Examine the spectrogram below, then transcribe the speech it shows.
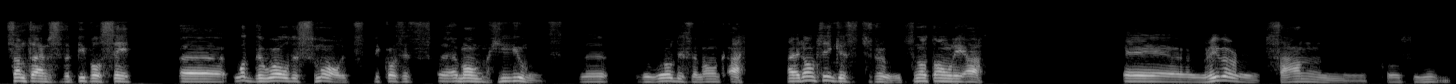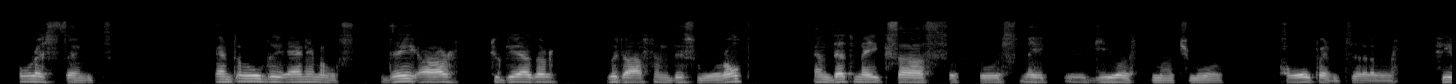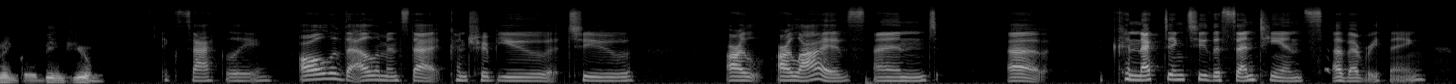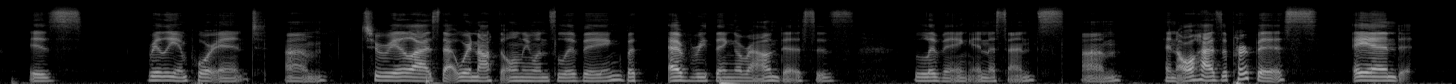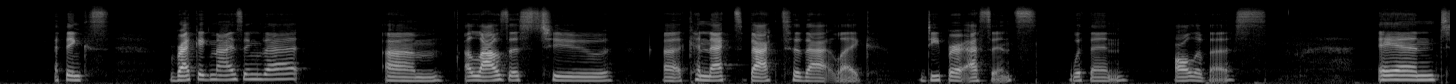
Sometimes the people say, uh, what the world is small, it's because it's among humans. The, the world is among us. I don't think it's true. It's not only us. River, sun, of course, forests, and and all the animals, they are together with us in this world, and that makes us, of course, make give us much more hope and uh, feeling of being human. Exactly. All of the elements that contribute to our our lives and uh, connecting to the sentience of everything is really important um, to realize that we're not the only ones living, but everything around us is living in a sense, um, and all has a purpose. And I think recognizing that um, allows us to uh, connect back to that like deeper essence within all of us. And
